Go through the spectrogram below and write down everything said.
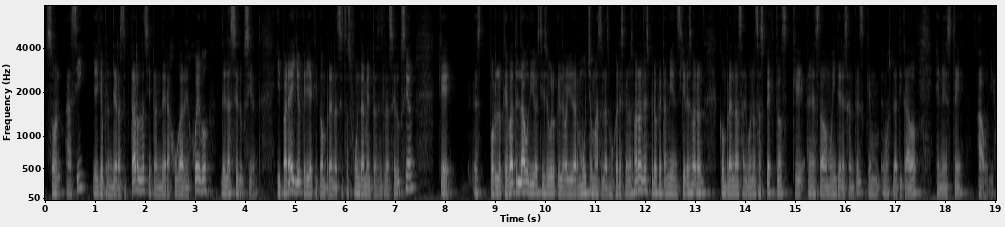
son así y hay que aprender a aceptarlas y aprender a jugar el juego de la seducción. Y para ello quería que comprendas estos fundamentos de la seducción, que es, por lo que va del audio estoy seguro que le va a ayudar mucho más a las mujeres que a los varones, pero que también si eres varón comprendas algunos aspectos que han estado muy interesantes que hemos platicado en este audio,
